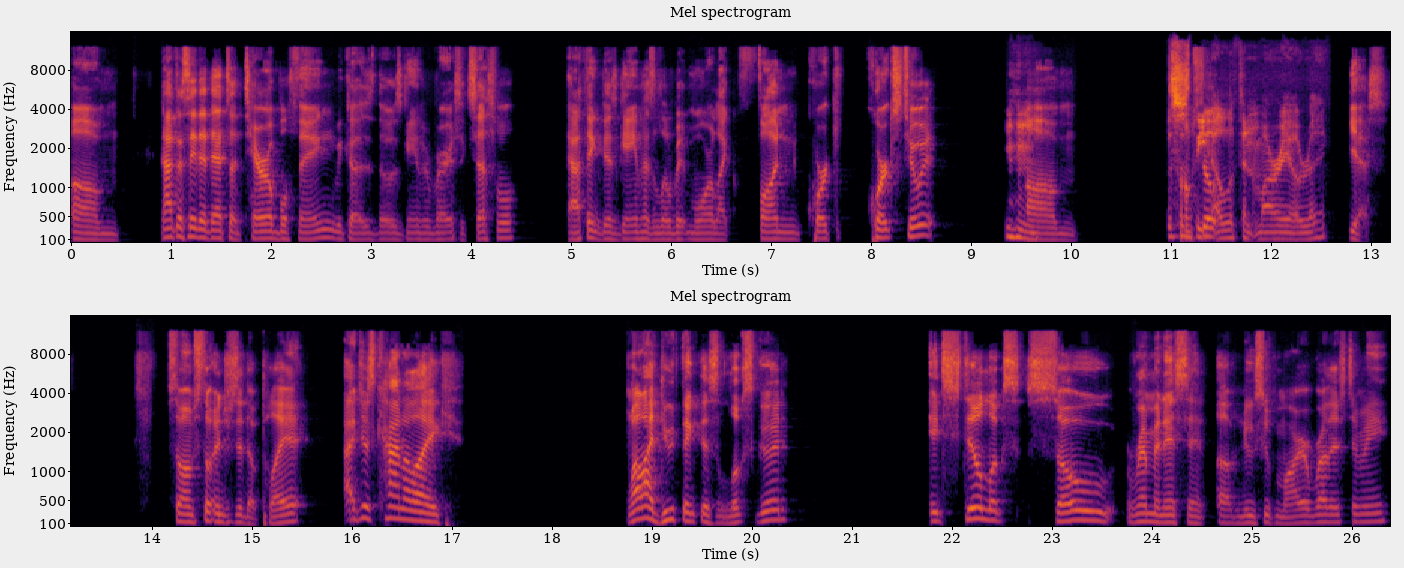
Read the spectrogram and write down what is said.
Um, not to say that that's a terrible thing because those games were very successful. I think this game has a little bit more like fun quirk quirks to it. Mhm. Um, this is I'm the still- Elephant Mario, right? Yes. So I'm still interested to play it. I just kind of like, while I do think this looks good, it still looks so reminiscent of New Super Mario Brothers to me.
